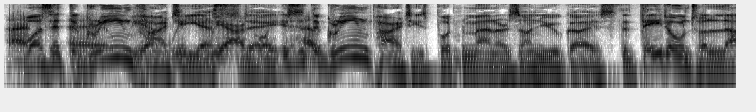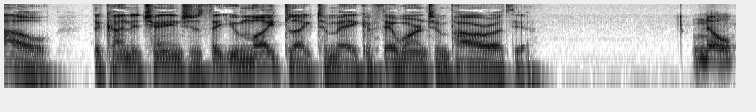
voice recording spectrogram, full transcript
And, Was it the uh, Green Party we, yesterday? We is it the Green Party's putting manners on you guys that they don't allow the kind of changes that you might like to make if they weren't in power with you? No.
